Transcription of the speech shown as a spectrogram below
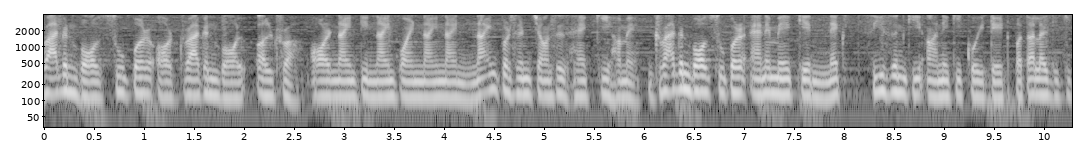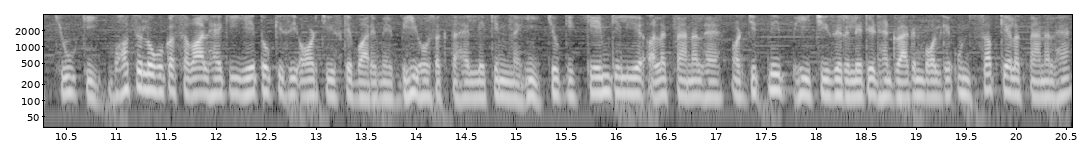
ड्रैगन बॉल सुपर और ड्रैगन बॉल अल्ट्रा और 99.999% चांसेस हैं कि हमें ड्रैगन बॉल सुपर एनिमे के नेक्स्ट सीज़न की आने की कोई डेट पता लगेगी क्योंकि बहुत से लोगों का सवाल है कि ये तो किसी और चीज़ के बारे में भी हो सकता है, लेकिन नहीं, क्योंकि गेम के लिए अलग पैनल है और जितनी भी चीज़ें रिलेटेड हैं ड्रैगन बॉल के, उन सब के अलग पैनल हैं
